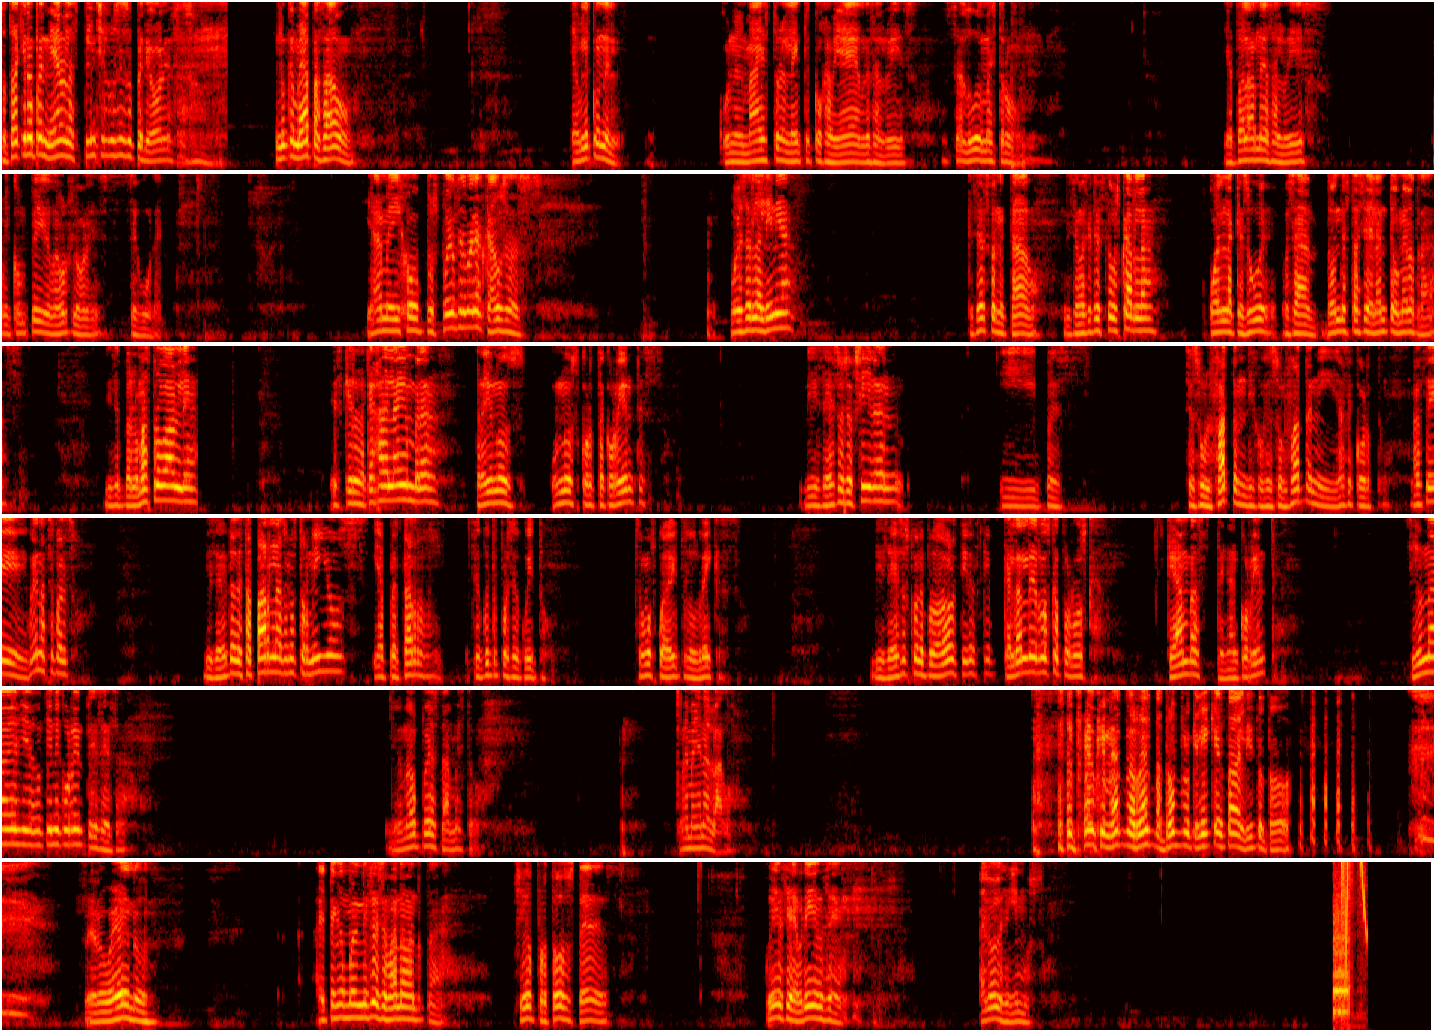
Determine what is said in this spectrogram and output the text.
¿verdad que no prendieron las pinches luces superiores? Nunca me ha pasado. Y hablé con el con el maestro eléctrico Javier de San Luis. Saludos, maestro. Y a toda la banda de San Luis. Mi compi Raúl Flores, segura. Ya me dijo, pues pueden ser varias causas. Puede ser la línea que se ha desconectado. Dice, más que tienes que buscarla. ¿Cuál es la que sube? O sea, ¿dónde está hacia adelante o mero atrás? Dice, pero lo más probable es que la caja de la hembra trae unos, unos cortacorrientes. Dice, esos se oxidan y pues se sulfatan, dijo, se sulfatan y hace corto. Hace, bueno, hace falso. Dice, necesitas destaparlas, unos tornillos y apretar circuito por circuito. Somos cuadritos los breakers. Dice, eso es con el probador, tienes que calarle rosca por rosca. Que ambas tengan corriente. Si una de ellas no tiene corriente, es esa. Yo no, pues está, maestro. mañana lo hago. El es que me va a el patrón porque le dije que estaba listo todo. Pero bueno. Ahí tengan buen inicio de semana, bandata. Chido por todos ustedes. Cuídense, abríguense. Ahí luego le seguimos.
